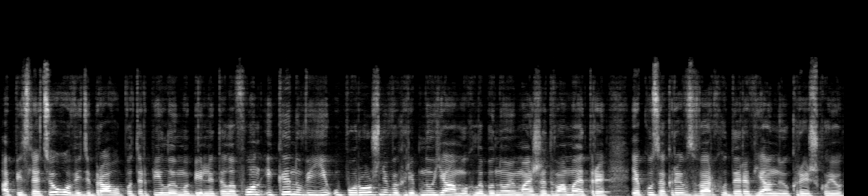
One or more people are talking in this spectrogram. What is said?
А після цього відібрав у потерпілої мобільний телефон і кинув її у порожню вигрібну яму глибиною майже 2 метри, яку закрив зверху дерев'яною кришкою.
